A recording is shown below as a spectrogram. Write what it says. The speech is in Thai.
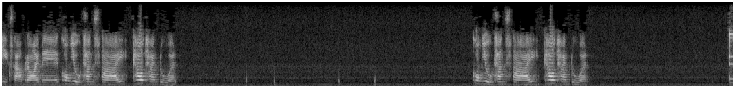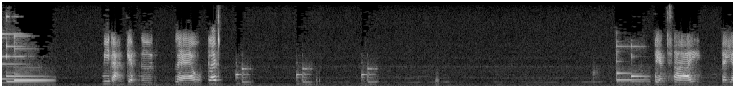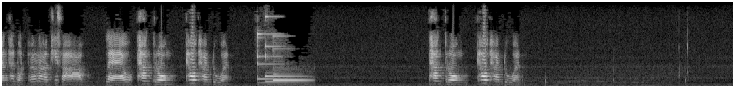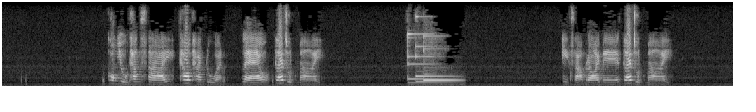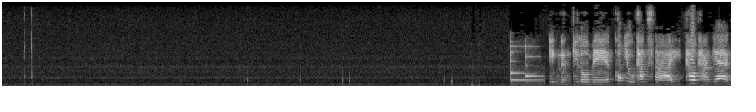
อีก 300 เมตร คงอยู่ทางซ้าย เข้าทางด่วน คงอยู่ทางซ้าย เข้าทางด่วน มีด่านเก็บเงิน แล้วใกล้เบี่ยงซ้าย ไปยังถนนพระรามที่สามแล้วทางตรงเข้าทางด่วน ทางตรงเข้าทางด่วน คงอยู่ทางซ้ายเข้าทางด่วน แล้วใกล้จุดหมาย อีก 300 เมตรใกล้จุดหมาย อีกหนึ่งกิโลเมตร คงอยู่ทางซ้าย เข้าทางแยก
